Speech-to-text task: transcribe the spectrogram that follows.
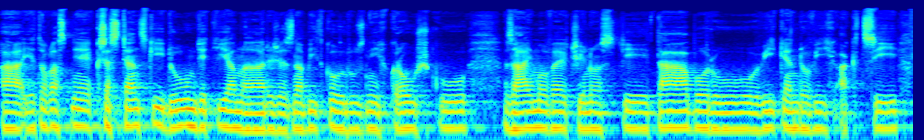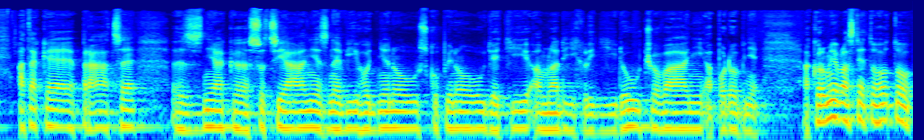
a je to vlastně křesťanský dům dětí a mládeže s nabídkou různých kroužků, zájmové činnosti, táborů, víkendových akcí a také práce s nějak sociálně znevýhodněnou skupinou dětí a mladých lidí, doučování a podobně. A kromě vlastně tohoto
